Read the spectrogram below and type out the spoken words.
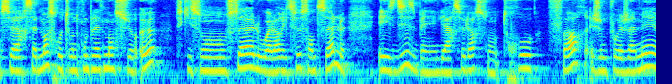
ce harcèlement se retourne complètement sur eux, puisqu'ils sont seuls ou alors ils se sentent seuls. Et ils se disent, ben, les harceleurs sont trop forts et je ne pourrai jamais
